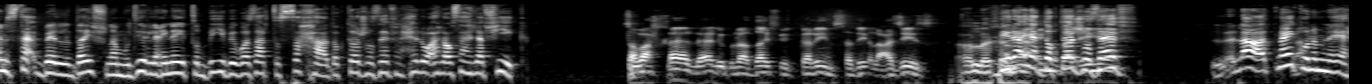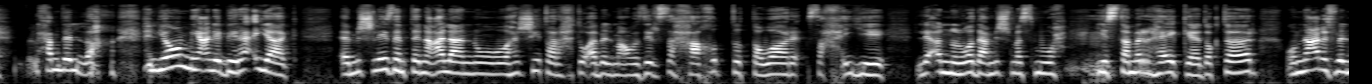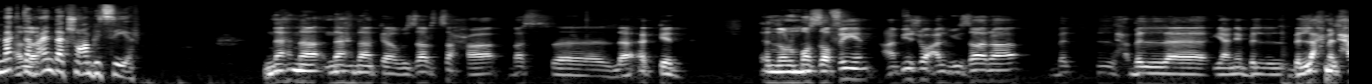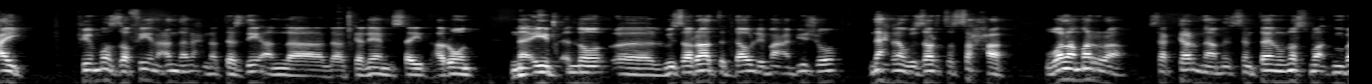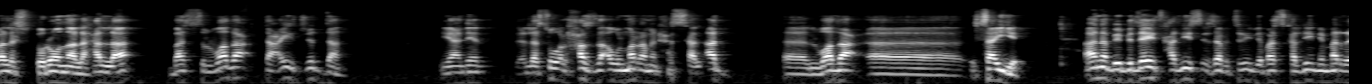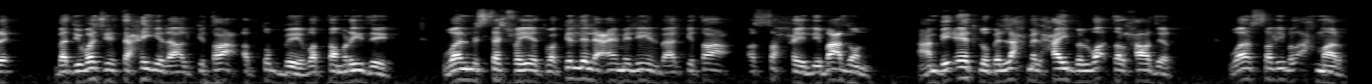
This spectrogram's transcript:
نستقبل ضيفنا مدير العناية الطبية بوزارة الصحة دكتور جوزيف الحلو أهلا وسهلا فيك. صباح الخير لك ولضيفي الكريم صديق العزيز. الله يخليك. برأيك دكتور جوزيف لا اثنينكم منيح الحمد لله. اليوم يعني برأيك مش لازم تنعلن وهالشي طرحته قبل مع وزير الصحة خطة طوارئ صحية لأنه الوضع مش مسموح يستمر هيك دكتور. وبنعرف بالمكتب عندك شو عم بيصير. نحن نحن كوزارة صحة بس آه، لأكد إنه الموظفين عم بيجوا على الوزارة بال, بال يعني بال باللحم الحي. في موظفين عندنا نحن تصديقا لكلام السيد هارون نائب إنه آه، الوزارات الدولة ما عم بيجوا. نحن وزارة الصحة ولا مرة سكرنا من سنتين ونص وقت ما بلش كورونا لهلأ بس الوضع تعيس جدا. يعني لسوء الحظ لأول مرة بنحس هالقد آه، الوضع آه، سيء. أنا ببداية حديث إذا بتريدي بس خليني مرق بدي وجه تحية للقطاع الطبي والتمريضي والمستشفيات وكل العاملين بهالقطاع الصحي اللي بعضهم عم بيقاتلوا باللحم الحي بالوقت الحاضر والصليب الأحمر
